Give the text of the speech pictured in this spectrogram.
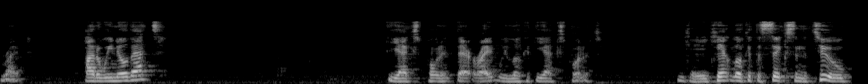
Right. How do we know that? The exponent there, right? We look at the exponent. Okay, you can't look at the 6 and the 2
